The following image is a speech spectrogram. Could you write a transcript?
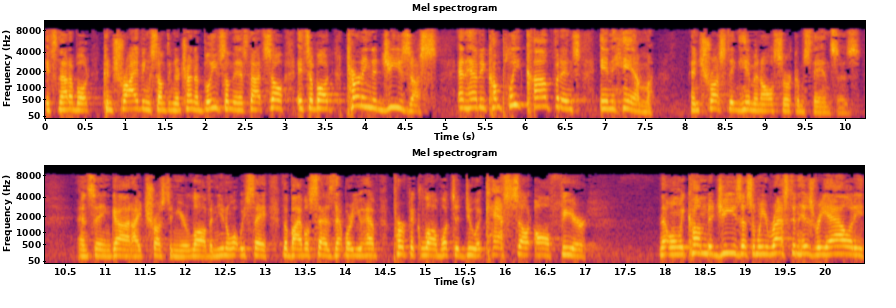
It's not about contriving something or trying to believe something that's not so. It's about turning to Jesus and having complete confidence in Him and trusting Him in all circumstances and saying, God, I trust in your love. And you know what we say? The Bible says that where you have perfect love, what's to do? It casts out all fear. That when we come to Jesus and we rest in His reality,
